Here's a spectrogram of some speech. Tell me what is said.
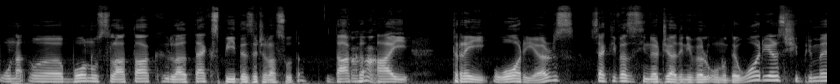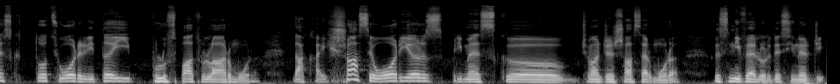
un uh, bonus la atac, la attack speed de 10%. Dacă Aha. ai 3 warriors, se activează sinergia de nivel 1 de warriors și primesc toți warriorii tăi plus 4 la armură. Dacă ai 6 warriors, primesc uh, ceva în gen 6 armură. Sunt niveluri de sinergii.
